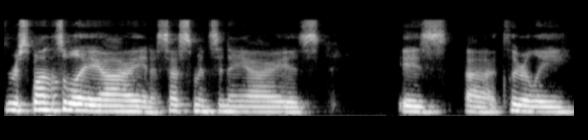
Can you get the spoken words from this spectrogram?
responsible AI and assessments in AI is is uh, clearly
